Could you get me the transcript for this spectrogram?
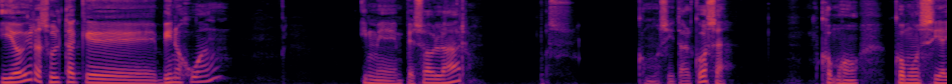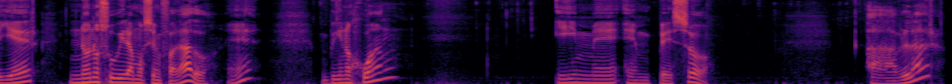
Y hoy resulta que vino Juan y me empezó a hablar, pues, como si tal cosa. Como, como si ayer no nos hubiéramos enfadado, ¿eh? Vino Juan y me empezó a hablar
